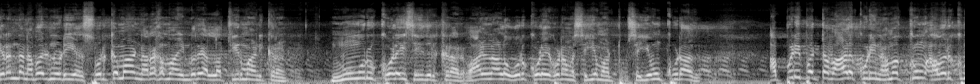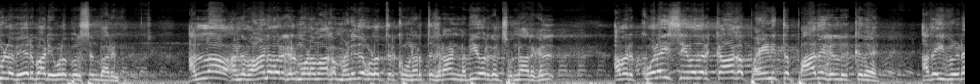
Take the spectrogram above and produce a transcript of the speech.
இறந்த நபரினுடைய சொர்க்கமா நரகமா என்பதை அல்லாஹ் தீர்மானிக்கிறான். நூறு கொலை செய்திருக்கிறார். வாழ்நாள் ஒரு கொலை கூட நம்ம செய்ய மாட்டோம் செய்யவும் கூடாது. அப்படிப்பட்ட வாழக்கூடிய நமக்கும் அவருக்கும் உள்ள வேறுபாடு எவ்வளோ பெருசுன்னு பாருங்க. அல்லாஹ் அந்த வானவர்கள் மூலமாக மனித குலத்திற்கு உணர்த்துகிறான். நபியவர்கள் சொன்னார்கள் அவர் கொலை செய்வதற்காக பயணித்த பாதைகள் இருக்குது அதை விட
